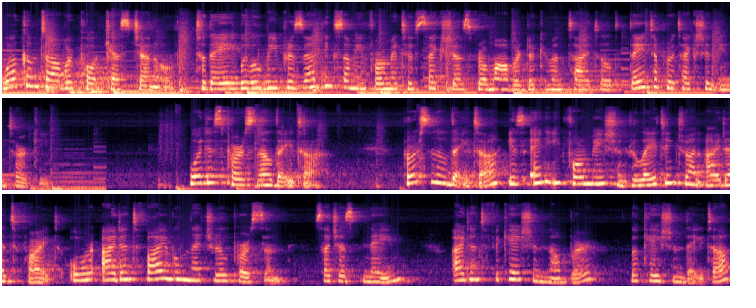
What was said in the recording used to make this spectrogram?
welcome to our podcast channel. Today we will be presenting some informative sections from our document titled Data Protection in Turkey. What is personal data? Personal data is any information relating to an identified or identifiable natural person, such as name, identification number, location data,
